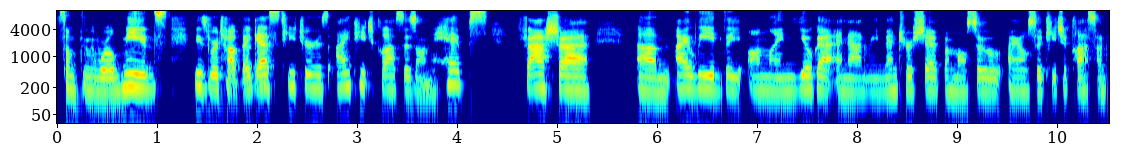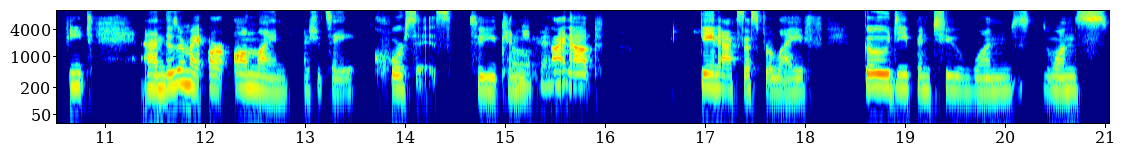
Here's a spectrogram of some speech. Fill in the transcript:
something the world needs. These were taught by guest teachers. I teach classes on hips, fascia. Um, I lead the online yoga anatomy mentorship. I'm also I also teach a class on feet, and those are my our online, I should say, courses. So you can okay. sign up, gain access for life, go deep into one's one's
